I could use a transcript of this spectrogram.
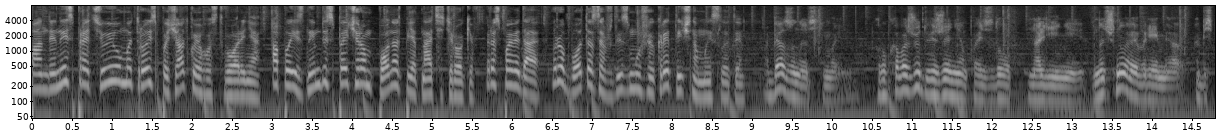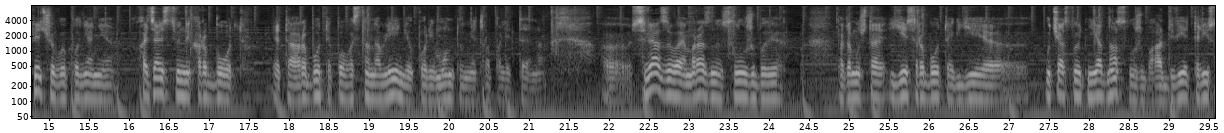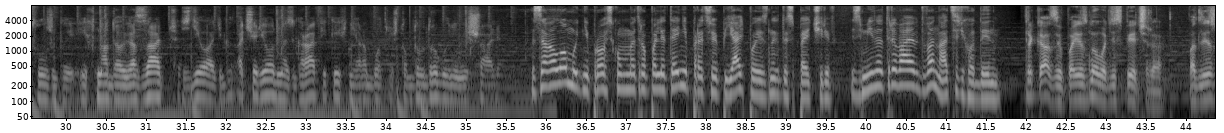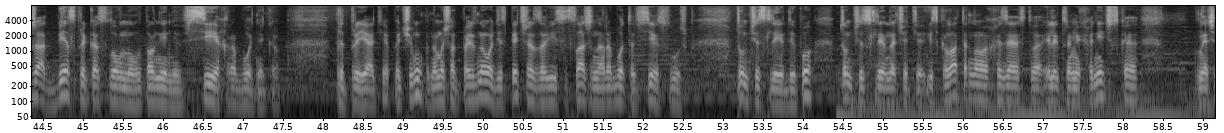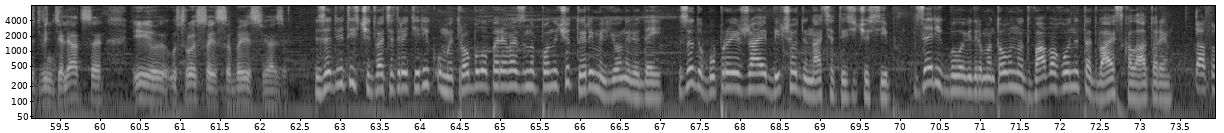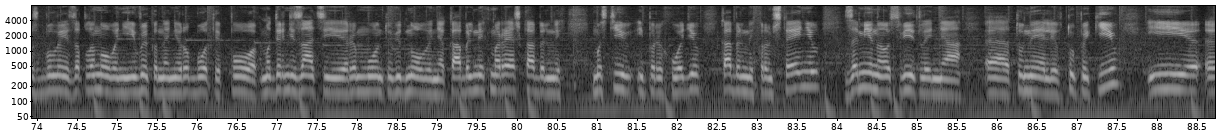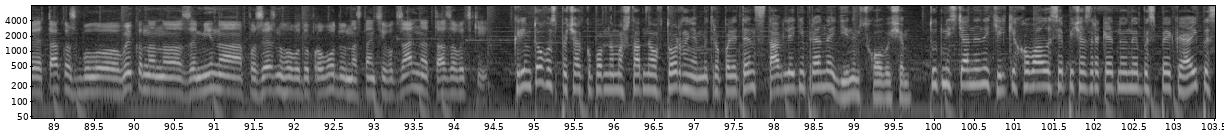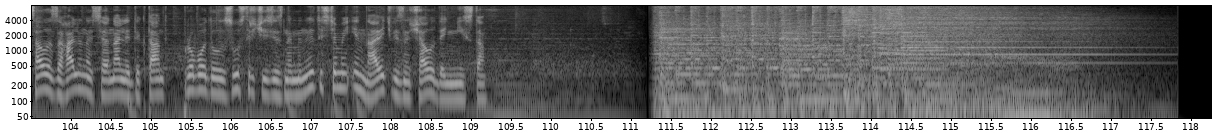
Пан Денис працює у метро із початку його створення, а поїзним диспетчером понад 15 років. Розповідає, робота завжди змушує критично мислити. Обязанности мои. Руковожу движением поездов на линии. В ночное время обеспечиваю выполнение хозяйственных работ. Это работы по восстановлению, по ремонту метрополитена. Э, Связываем разные службы, потому что есть работы, где э, участвует не одна служба, а две-три службы. Их надо вязать, сделать г- очередность, график их работы, чтобы друг другу не мешали. Загалом у Дніпровському метрополітені працює 5 поїзних диспетчерів. Зміна триває в 12 годин. Приказы поездного диспетчера подлежат беспрекословному выполнению всех работников предприятия. Почему? Потому что от поездного диспетчера зависит слаженная работа всех служб, в том числе и депо, в том числе значит, эскалаторного хозяйства, электромеханическое, значит, вентиляция и устройство СБ и связи. За 2023 рік у метро було перевезено понад 4 мільйони людей. За добу проїжджає більше 11 тисяч осіб. За рік було відремонтовано два вагони та два ескалатори. Також були заплановані і виконані роботи по модернізації, ремонту, відновлення кабельних мереж, кабельних мостів і переходів, кабельних кронштейнів, заміна освітлення е, тунелів, тупиків. І е, також було виконано заміна пожежного водопроводу на станції вокзальна та заводській. Крім того, з початку повномасштабного вторгнення метрополітен став для Дніпря надійним сховищем. Тут містяни не тільки ховалися під час ракетної небезпеки, а й писали загальнонаціональний диктант, проводили зустрічі зі знаменитостями і навіть відзначали День міста.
